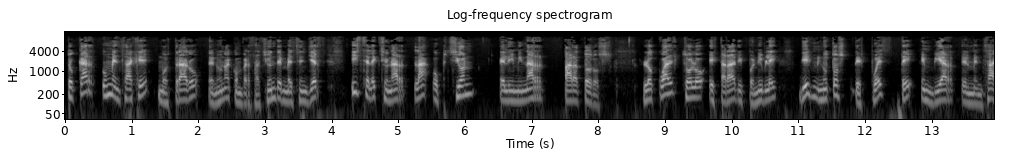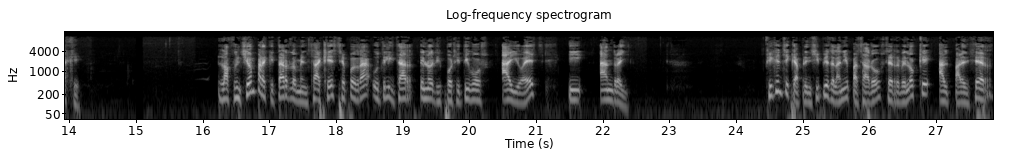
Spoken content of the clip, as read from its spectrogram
tocar un mensaje mostrado en una conversación de Messenger y seleccionar la opción Eliminar para todos, lo cual solo estará disponible 10 minutos después de enviar el mensaje. La función para quitar los mensajes se podrá utilizar en los dispositivos iOS y Android. Fíjense que a principios del año pasado se reveló que, al parecer,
